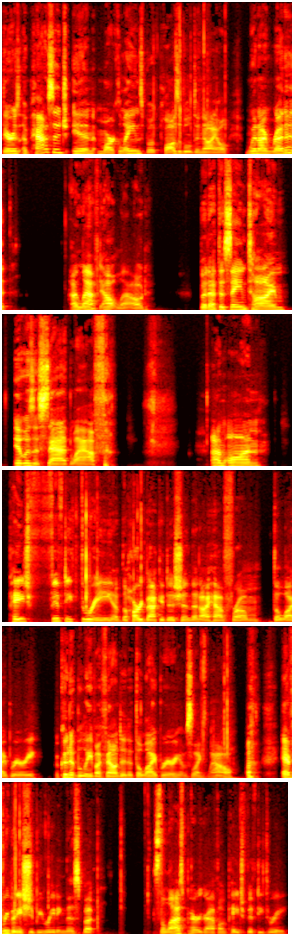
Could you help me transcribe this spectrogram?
there is a passage in Mark Lane's book, Plausible Denial. When I read it, I laughed out loud, but at the same time, it was a sad laugh. I'm on page 53 of the hardback edition that I have from the library. I couldn't believe I found it at the library. I was like, wow, everybody should be reading this. But it's the last paragraph on page 53.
